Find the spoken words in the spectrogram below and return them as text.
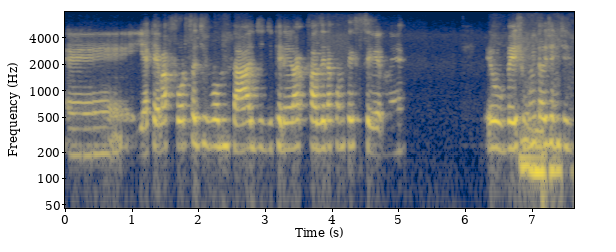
É, e aquela força de vontade de querer fazer acontecer, né? Eu vejo muita uhum. gente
